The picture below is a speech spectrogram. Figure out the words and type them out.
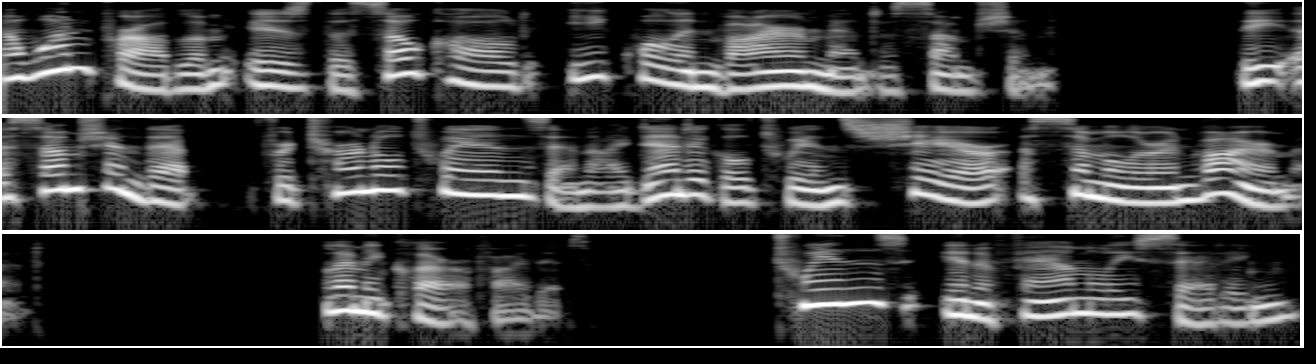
Now, one problem is the so called equal environment assumption the assumption that fraternal twins and identical twins share a similar environment. Let me clarify this. Twins in a family setting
